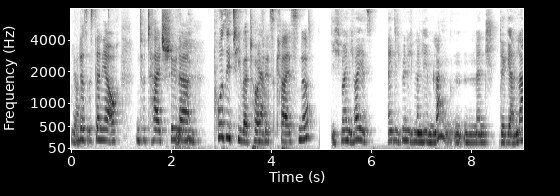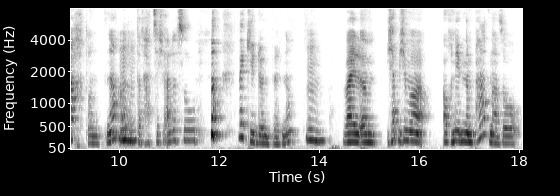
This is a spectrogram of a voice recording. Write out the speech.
ja. Und das ist dann ja auch ein total schöner, positiver Teufelskreis, ja. ne? Ich meine, ich war jetzt, eigentlich bin ich mein Leben lang ein Mensch, der gern lacht und, ne? Mhm. Also, das hat sich alles so weggedümpelt, ne? Mhm. Weil ähm, ich habe mich immer auch neben einem Partner so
